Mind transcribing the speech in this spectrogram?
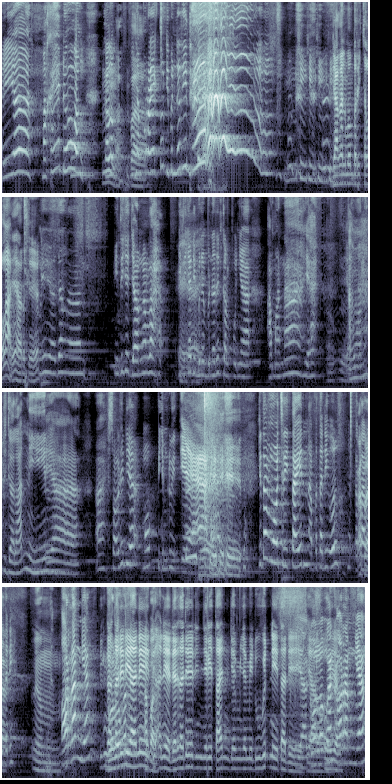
iya, makanya dong. Kalau punya proyek tuh dibenerin. Jangan memberi celah ya harusnya ya. iya, jangan. Intinya janganlah. Intinya dibener-benerin kalau punya amanah ya. Amanah dijalanin. Iya. Ah, soalnya dia mau pinjam duit. Iya. kita, kita mau ceritain apa tadi Ul? Kata Apa? lu tadi? Hmm, Orang yang Enggak Golongan tadi dia nih, apa? dia, nih dari tadi nyeritain dia minjami duit nih tadi. ya Si golongan oh iya. orang yang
